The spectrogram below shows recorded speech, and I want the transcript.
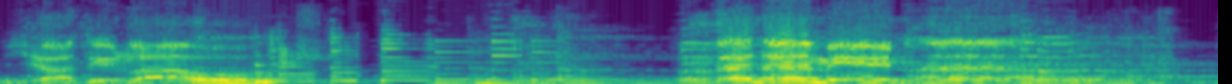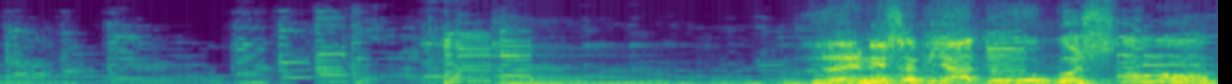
γιατί λαός δεν έμεινε δεν είσαι πια του γούστου μου.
